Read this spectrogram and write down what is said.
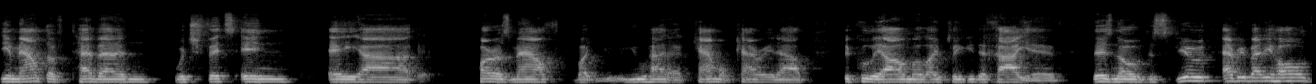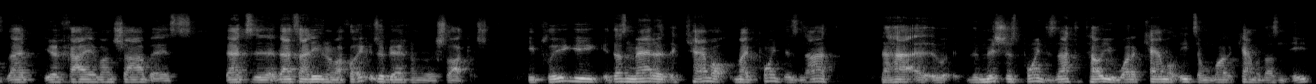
the amount of teven which fits in a uh, para's mouth, but you, you, had a camel carry it out. There's no dispute. Everybody holds that you're chayiv on Shabbos. That's uh, that's not even a machlokes It doesn't matter. The camel. My point is not the the Mishnah's point is not to tell you what a camel eats and what a camel doesn't eat.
